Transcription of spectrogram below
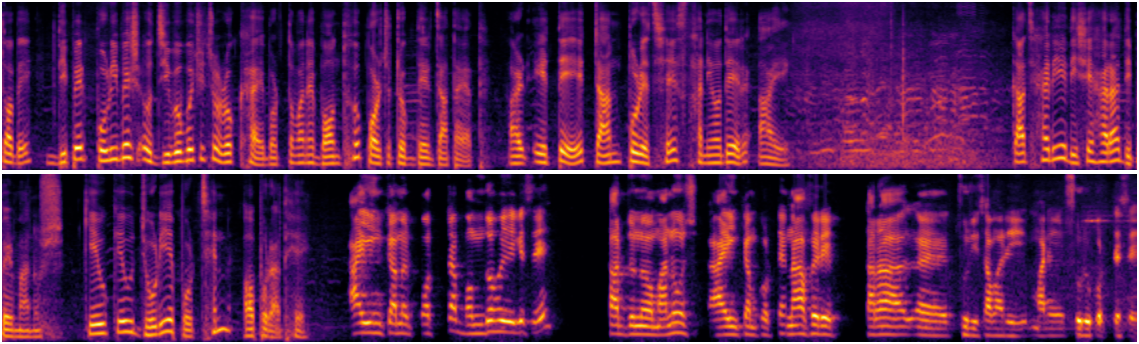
তবে দ্বীপের পরিবেশ ও জীববৈচিত্র্য রক্ষায় বর্তমানে বন্ধ পর্যটকদের যাতায়াত। আর এতে টান পড়েছে স্থানীয়দের আয়ে। কাজ হারিয়ে দিশেহারা দ্বীপের মানুষ। কেউ কেউ জড়িয়ে পড়ছেন অপরাধে। আয় ইনকামের পথটা বন্ধ হয়ে গেছে। তার জন্য মানুষ আয় ইনকাম করতে না পেরে তারা চুরি চামারি মানে শুরু করতেছে।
